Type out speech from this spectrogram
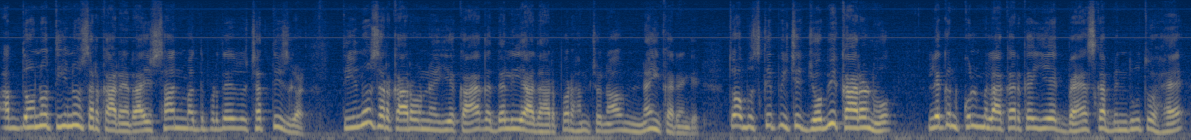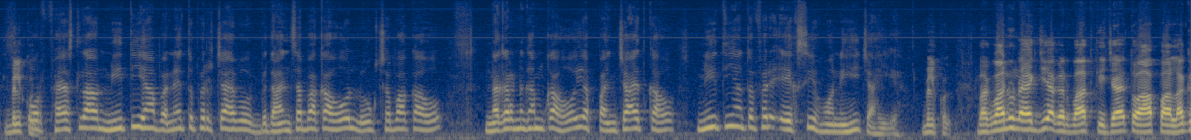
अब दोनों तीनों सरकारें राजस्थान मध्य प्रदेश और छत्तीसगढ़ तीनों सरकारों ने ये कहा कि दलीय आधार पर हम चुनाव नहीं करेंगे। तो अब उसके पीछे जो भी कारण हो लेकिन कुल मिलाकर के ये एक बहस का बिंदु तो है। और फैसला और नीति यहाँ बने तो फिर चाहे वो विधानसभा का हो लोकसभा का हो नगर निगम का हो या पंचायत का हो नीतियाँ तो फिर एक सी होनी ही चाहिए। बिल्कुल। भगवानू नायक जी अगर बात की जाए तो आप अलग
